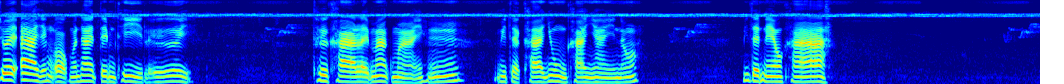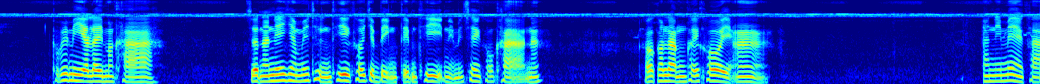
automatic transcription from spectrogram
ช่วยอ้ายังออกมาได้เต็มที่เลย เธอคาอะไรมากมายฮะมีแต่คายุ่งคาใหญ่เนาะมีแต่แนวคา เขาไม่มีอะไรมาคาส่วนอันนี้ยังไม่ถึงที่เขาจะเบ่งเต็มที่นี่ไม่ใช่เขาคานะเขากำลังค่อยๆอ่า อันนี้แม่ขา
